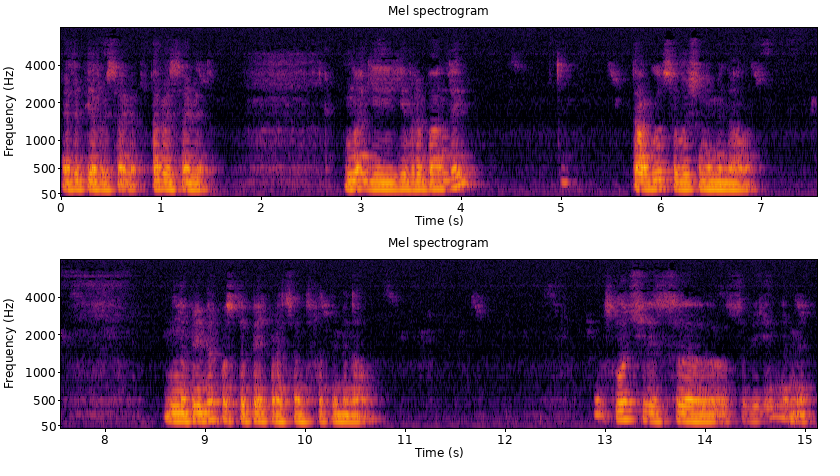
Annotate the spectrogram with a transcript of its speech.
Это первый совет. Второй совет. Многие евробанды торгуются выше номинала. Например, по 105% от номинала. В случае с суверенными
